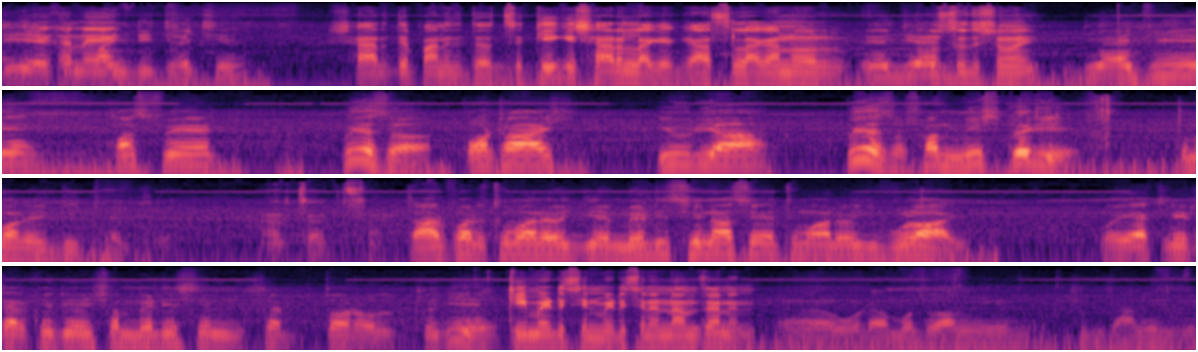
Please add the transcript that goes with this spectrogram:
দিয়ে এখানে দিতে হচ্ছে সার দিয়ে পানি দিতে হচ্ছে। কি কি সার লাগে গাছ লাগানোর প্রস্তুতির সময়? ডিআইপি ফসফেট বুঝেছ? পটাশ ইউরিয়া বুঝেছ? সব মিক্স করিয়ে তোমার এই দিতে হচ্ছে আচ্ছা আচ্ছা। তারপরে তোমার ওই যে মেডিসিন আছে তোমার ওই গুঁড়ায়। ওই এক লিটার করে ওই সব মেডিসিন সব তরল করিয়ে কি মেডিসিন মেডিসিনের নাম জানেন? ওটা মধ্যে আমি ঠিক জানি না।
